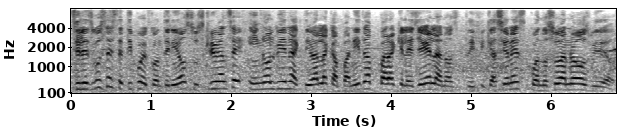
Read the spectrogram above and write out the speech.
Si les gusta este tipo de contenido, suscríbanse y no olviden activar la campanita para que les lleguen las notificaciones cuando suba nuevos videos.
